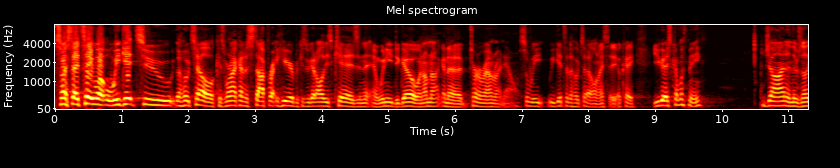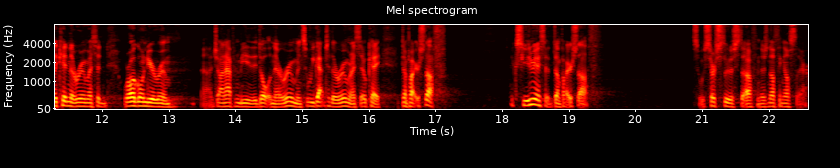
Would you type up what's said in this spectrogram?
so I said, I tell you what, when we get to the hotel, because we're not going to stop right here because we got all these kids and, and we need to go, and I'm not going to turn around right now. So we, we get to the hotel, and I say, okay, you guys come with me. John, and there was another kid in the room. I said, We're all going to your room. Uh, John happened to be the adult in their room. And so we got to their room, and I said, Okay, dump out your stuff. Excuse me? I said, Dump out your stuff. So we searched through the stuff, and there's nothing else there.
